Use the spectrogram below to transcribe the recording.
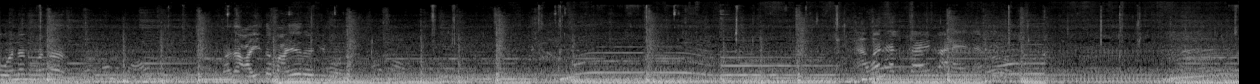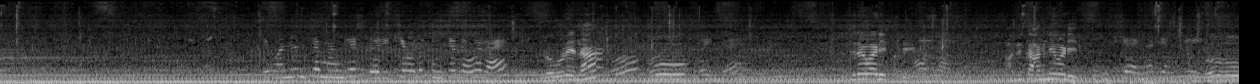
नाही वनन वनन. माझ्या आई तर माहेर आहे म्हणून काय ना? हो. हो. काय? दुसऱ्या वाडीत ते. हा, काय? आम्ही कांगणेवाडीत रिक्षा आहे ना त्यांची हो हो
